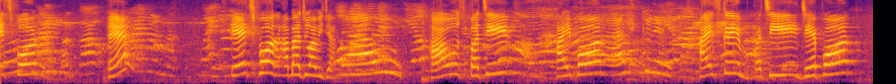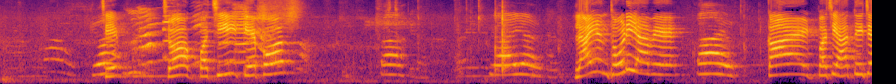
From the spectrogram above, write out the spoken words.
H for હે? એચ ફોર આ બાજુ આવી જા. હાઉસ પછી? આઈ ફોર આઈસ્ક્રીમ પછી જે ફોર જે ચોક પછી કે પર લાયન થોડી આવે. કાઈટ પછી હાથ નીચે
